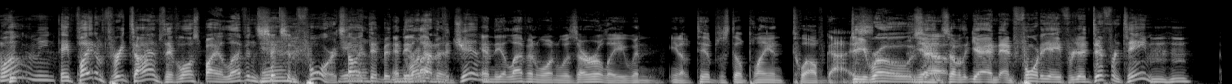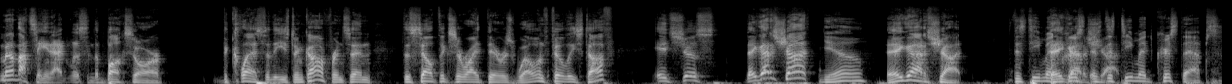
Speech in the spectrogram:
Well, I mean, they've played him three times. They've lost by 11, 6, and 4. It's not like they've been and run the out of the gym. And the 11 one was early when, you know, Thibs was still playing 12 guys. D Rose Yeah. and some of the, yeah, and, and Fournier for a different team. Mm-hmm. I mean, I'm not saying that. Listen, the Bucks are the class of the Eastern Conference, and the Celtics are right there as well, and Philly stuff. It's just they got a shot. Yeah. They got a shot This team They had Chris, got this team had Chris Stapps.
